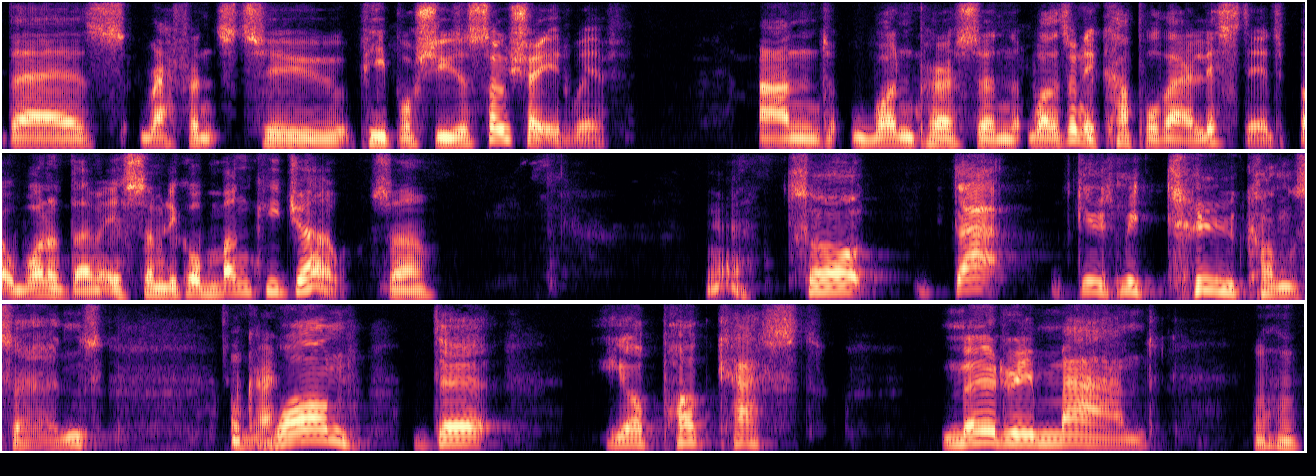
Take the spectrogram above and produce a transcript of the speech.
there's reference to people she's associated with. And one person, well, there's only a couple there listed, but one of them is somebody called Monkey Joe. So, yeah. So that gives me two concerns. Okay. One, that your podcast, Murder in Mind, Mhm.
